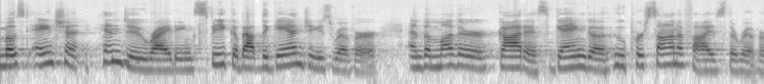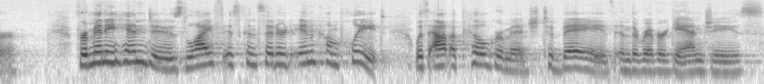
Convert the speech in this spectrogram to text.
most ancient Hindu writings speak about the Ganges River and the mother goddess Ganga, who personifies the river. For many Hindus, life is considered incomplete without a pilgrimage to bathe in the river Ganges.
